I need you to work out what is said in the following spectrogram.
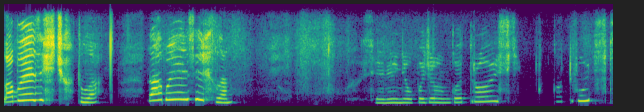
La bu ezik çıktı la. La bu ezik lan. Senin yapacağın katroiski. Katroiski.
